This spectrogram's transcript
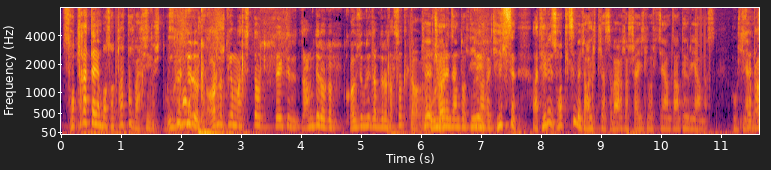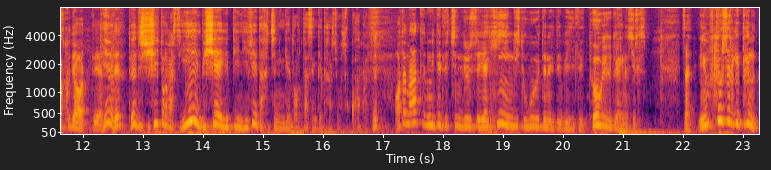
Судалгаатай юм бол судалгаатай л байх шүү дээ. Үнэхээр тэр бол орон нутгийн малчтай бол яг тэр зам дээр бол говьсмөрийн зам дээр бол асуудалтай байгаа. Тий, Үнэ. чойрын замд бол тийм Тий. байгаа гэж хэлсэн. А тэрийг судалсан байлаа хоёр талаас байгаль орчин ажилуулсан яам зам тээврийн яамнаас хөгжлийн тавтахад яваад тий. Тий. Тэгээд чи шийдвэр гарсан. Ийм биш ээ гэдгийг хилээд ах чинь ингээд урдаас ингээд харж болохгүй байхгүй тий. Одоо наад мэдээлэл чинь ерөөсөө яг хин ингэж түгөөгээд байна гэдгийг би хэлээ. Төөги гэдэг агнаас чирсэн. За, инфлюенсер гэдэг нь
